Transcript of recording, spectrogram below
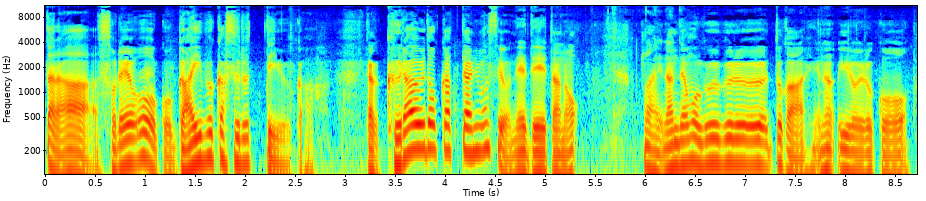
たら、それをこう外部化するっていうか、だからクラウド化ってありますよね、データの。はい。なんでも Google とかいろいろこう、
